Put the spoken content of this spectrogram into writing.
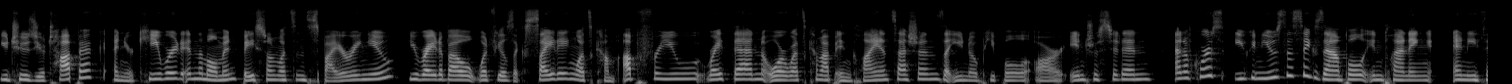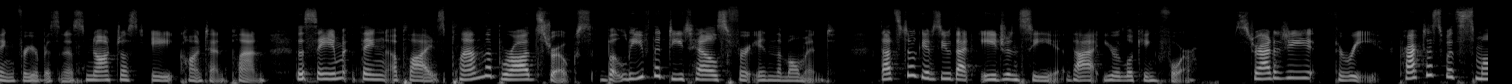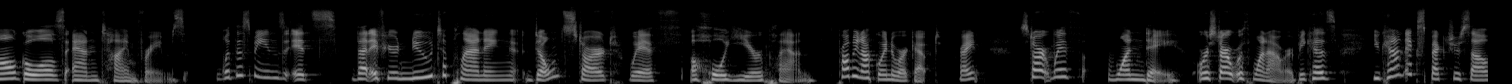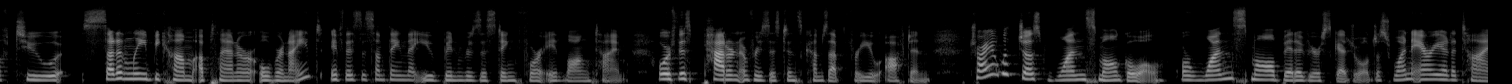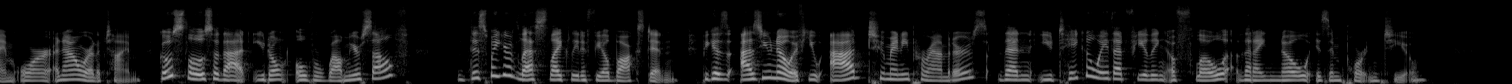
You choose your topic and your keyword in the moment based on what's inspiring you. You write about what feels exciting, what's come up for you right then, or what's come up in client sessions that you know people are interested in. And of course, you can use this example in planning anything for your business, not just a content plan. The same thing applies. Plan the broad strokes, but leave the details for in the moment. That still gives you that agency that you're looking for. Strategy three practice with small goals and timeframes. What this means it's that if you're new to planning, don't start with a whole year plan. Probably not going to work out, right? Start with one day or start with one hour because you can't expect yourself to suddenly become a planner overnight if this is something that you've been resisting for a long time, or if this pattern of resistance comes up for you often. Try it with just one small goal or one small bit of your schedule, just one area at a time or an hour at a time. Go slow so that you don't overwhelm yourself this way, you're less likely to feel boxed in. Because, as you know, if you add too many parameters, then you take away that feeling of flow that I know is important to you.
